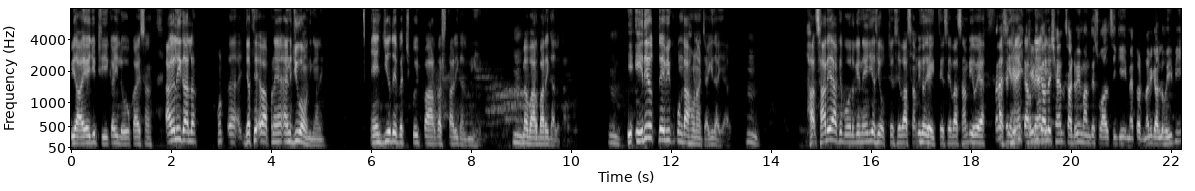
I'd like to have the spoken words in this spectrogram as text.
ਵੀ ਆਏ ਜੀ ਠੀਕ ਆ ਜੀ ਲੋਕ ਆਏ ਸਨ ਅਗਲੀ ਗੱਲ ਹੁਣ ਜਿੱਥੇ ਆਪਣੇ ਐਨਜੀਓ ਆਉਂਦੀਆਂ ਨੇ ਐਨਜੀਓ ਦੇ ਵਿੱਚ ਕੋਈ ਪਾਰਦਰਸ਼ਤਾ ਵਾਲੀ ਗੱਲ ਨਹੀਂ ਹੈਗੀ ਹੂੰ। ਮੈਂ ਵਾਰ-ਵਾਰ ਇਹ ਗੱਲ ਕਰਦਾ ਹੂੰ। ਇਹ ਇਹਦੇ ਉੱਤੇ ਵੀ ਕੋਈ ਕੁੰਡਾ ਹੋਣਾ ਚਾਹੀਦਾ ਯਾਰ ਹੂੰ। ਹਾ- ਸਾਰੇ ਆ ਕੇ ਬੋਲ ਗਏ ਨਹੀਂ ਜੀ ਅਸੀਂ ਉੱਥੇ ਸੇਵਾ ਸਾਂਭੀ ਹੋਈ ਹੈ ਇੱਥੇ ਸੇਵਾ ਸਾਂਭੀ ਹੋਇਆ ਅਸੀਂ ਜਿਹੜੀ- ਐਂ ਕਰ ਜਿਹੜੀ ਦਿਆਂਗੇ। ਗੱਲ ਸ਼ਾਇਦ ਸਾਡੇ ਵੀ ਮਨ ਦੇ ਸਵਾਲ ਸੀਗੀ ਮੈਂ ਤੁਹਾਡੇ ਨਾਲ ਵੀ ਗੱਲ ਹੋਈ ਵੀ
